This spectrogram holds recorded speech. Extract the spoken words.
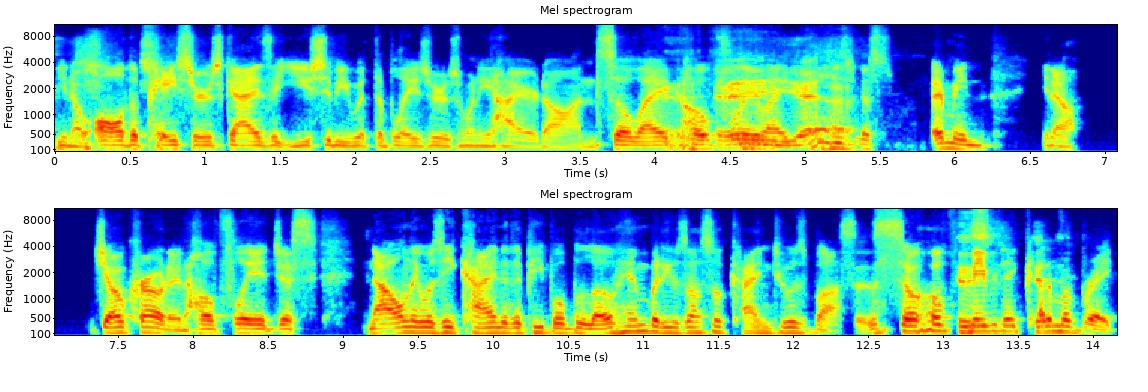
you know, all the Pacers guys that used to be with the Blazers when he hired on. So like, hopefully, hey, like yeah. he's just. I mean, you know, Joe Cronin. Hopefully, it just not only was he kind to the people below him, but he was also kind to his bosses. So hopefully, his, maybe they cut him a break.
